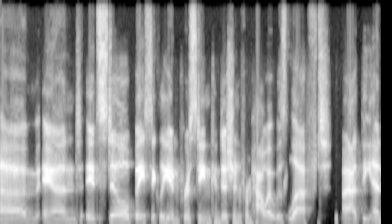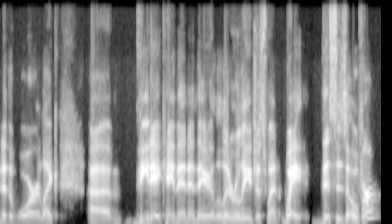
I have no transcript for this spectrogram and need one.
um, and it's still basically in pristine condition from how it was left at the end of the war. Like um, V-Day came in and they literally just went, "Wait, this is over."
